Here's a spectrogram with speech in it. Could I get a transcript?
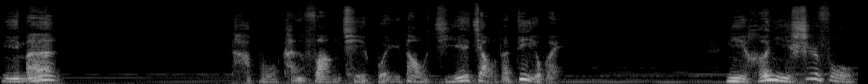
你们，他不肯放弃鬼道截教的地位。你和你师傅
